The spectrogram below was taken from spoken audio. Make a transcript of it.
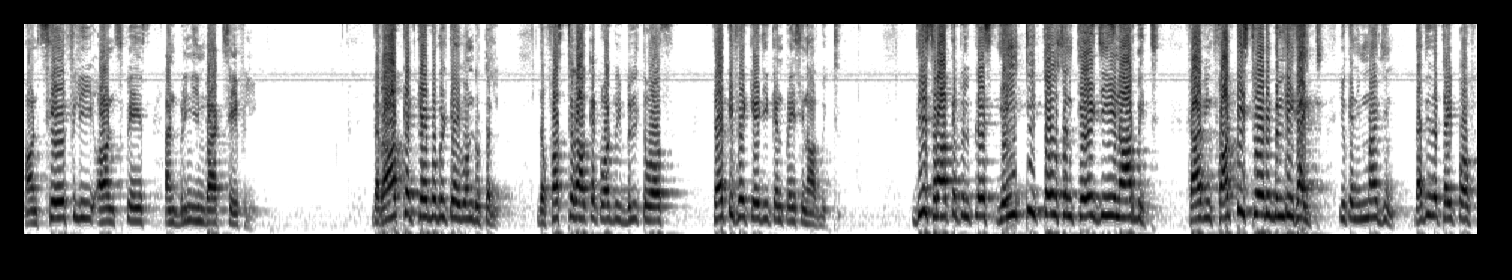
on safely on space and bring him back safely. The rocket capability I want to tell. The first rocket what we built was 35 kg can place in orbit. This rocket will place 80,000 kg in orbit, having 40 story building height. You can imagine that is the type of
